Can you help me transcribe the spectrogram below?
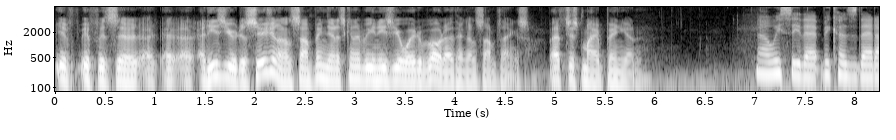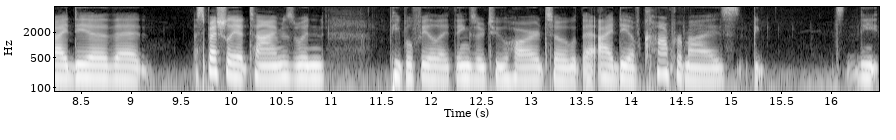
if, if it's a, a, an easier decision on something, then it's going to be an easier way to vote, I think, on some things. That's just my opinion. No, we see that because that idea that, especially at times when people feel like things are too hard, so that idea of compromise be,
